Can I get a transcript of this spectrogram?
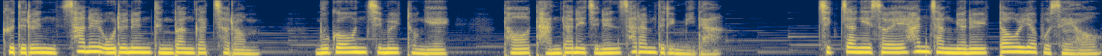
그들은 산을 오르는 등반가처럼 무거운 짐을 통해 더 단단해지는 사람들입니다. 직장에서의 한 장면을 떠올려 보세요.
